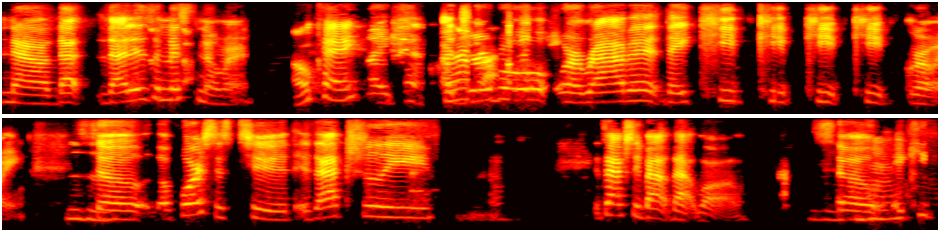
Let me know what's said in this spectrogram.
Now that that is a misnomer. okay. Like a gerbil or a rabbit, they keep, keep, keep, keep growing. Mhm. So the horse's tooth is actually it's actually about that long. So Mhm. it keeps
